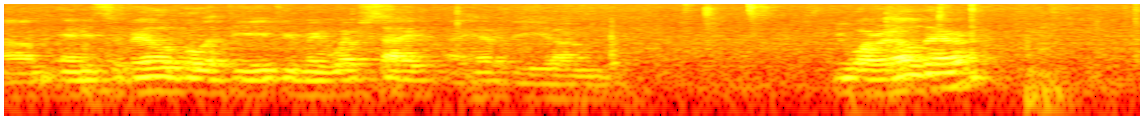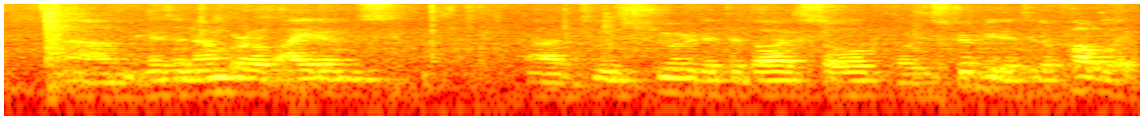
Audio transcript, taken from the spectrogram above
Um, And it's available at the AVMA website. I have the um, URL there. Um, Has a number of items uh, to ensure that the dogs sold or distributed to the public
